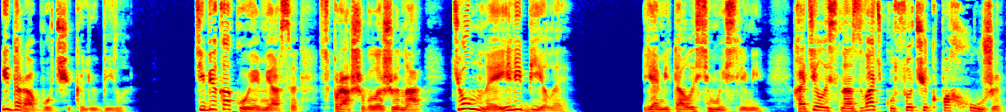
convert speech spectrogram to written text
и доработчика любила. Тебе какое мясо? спрашивала жена. темное или белое? Я металась мыслями. Хотелось назвать кусочек похуже,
